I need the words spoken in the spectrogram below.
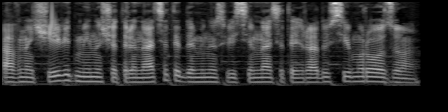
а вночі від мінус 14 до мінус 18 градусів морозу.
